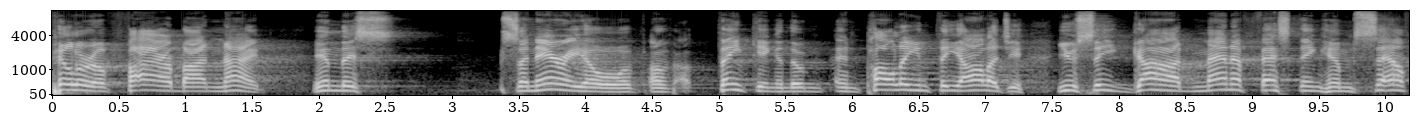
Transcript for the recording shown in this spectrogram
pillar of fire by night in this scenario of, of thinking and, the, and Pauline theology, you see God manifesting Himself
